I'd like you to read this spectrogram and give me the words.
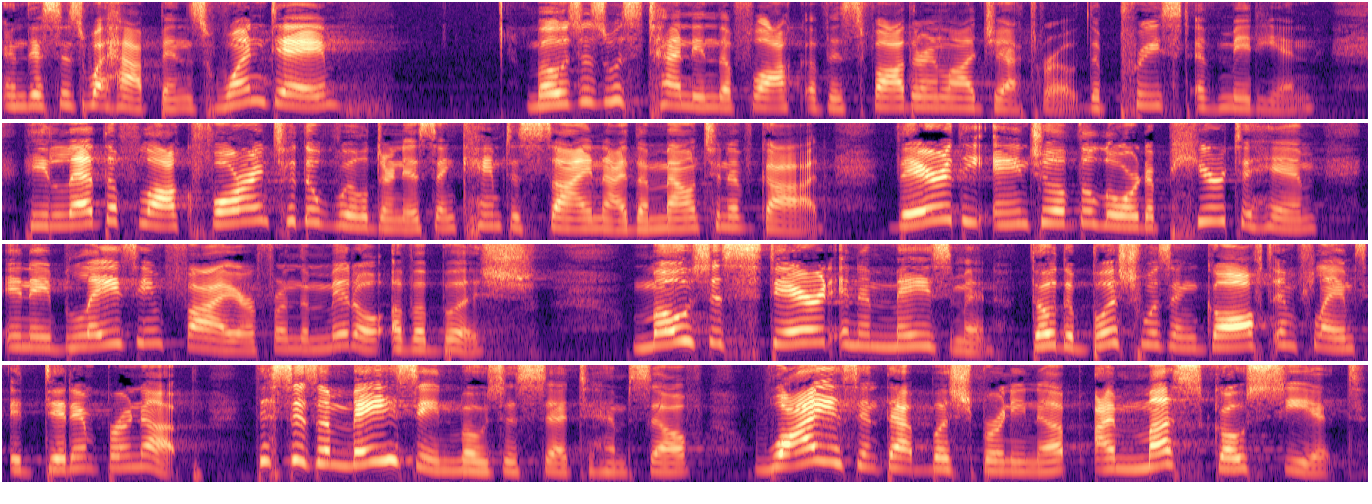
And this is what happens. One day, Moses was tending the flock of his father in law Jethro, the priest of Midian. He led the flock far into the wilderness and came to Sinai, the mountain of God. There the angel of the Lord appeared to him in a blazing fire from the middle of a bush. Moses stared in amazement. Though the bush was engulfed in flames, it didn't burn up. This is amazing, Moses said to himself. Why isn't that bush burning up? I must go see it.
